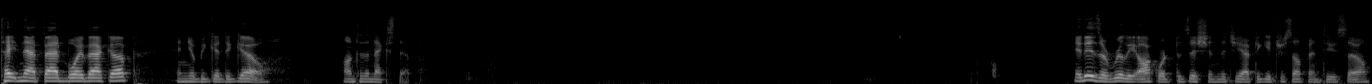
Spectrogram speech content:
tighten that bad boy back up, and you'll be good to go. On to the next step. It is a really awkward position that you have to get yourself into, so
